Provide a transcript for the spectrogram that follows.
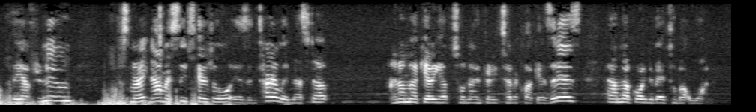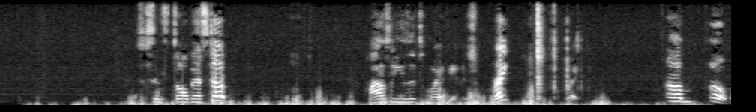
or the afternoon because right now my sleep schedule is entirely messed up and I'm not getting up till 9:30, 10 o'clock as it is, and I'm not going to bed till about 1. So since it's all messed up, as well use it to my advantage, right? Right. Um, oh,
